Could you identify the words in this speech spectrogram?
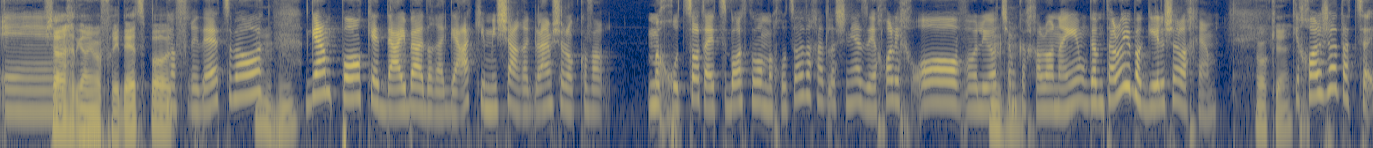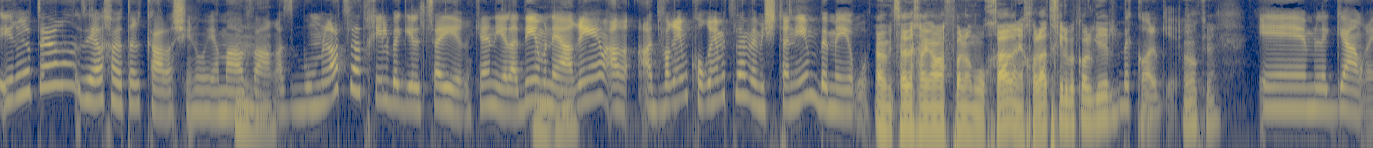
אה, אפשר ללכת גם עם מפרידי אצבעות. מפרידי אצבעות. גם פה כדאי בהדרגה, כי מי שהרגליים שלו כבר מחוצות, האצבעות כבר מחוצות אחת לשנייה, זה יכול לכאוב או להיות שם מהמם. ככה לא נעים, גם תלוי בגיל שלכם. אוקיי. ככל שאתה צעיר יותר, זה יהיה לך יותר קל השינוי, המעבר. Mm. אז מומלץ להתחיל בגיל צעיר, כן? ילדים, Mhm. נערים, הדברים קורים אצלם ומשתנים במהירות, אבל מצד אחד גם אף פעם לא מאוחר, אני יכול להתחיל בכל גיל? בכל גיל. אוקיי. Um, לגמרי.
